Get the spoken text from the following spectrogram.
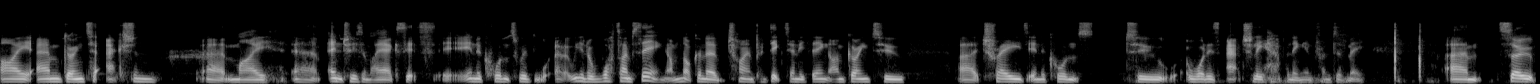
I am going to action uh, my uh, entries and my exits in accordance with uh, you know what I'm seeing. I'm not going to try and predict anything. I'm going to uh, trade in accordance to what is actually happening in front of me. Um, so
